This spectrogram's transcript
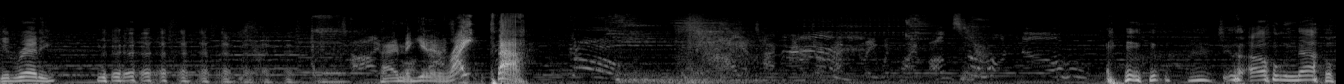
Get ready. Time to get it right. Ta! Go! I attack you directly with my monster. Oh no! She's like, oh no.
